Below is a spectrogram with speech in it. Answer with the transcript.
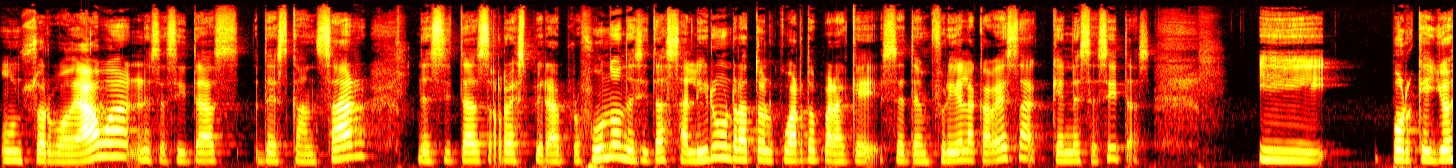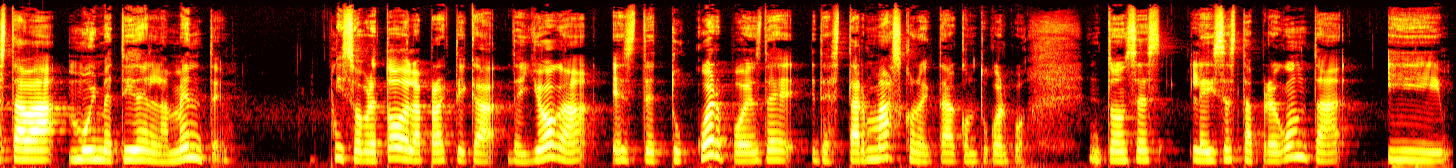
un sorbo de agua? ¿Necesitas descansar? ¿Necesitas respirar profundo? ¿Necesitas salir un rato del cuarto para que se te enfríe la cabeza? ¿Qué necesitas? Y porque yo estaba muy metida en la mente. Y sobre todo la práctica de yoga es de tu cuerpo, es de, estar más conectada con tu cuerpo. Entonces le hice esta pregunta y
